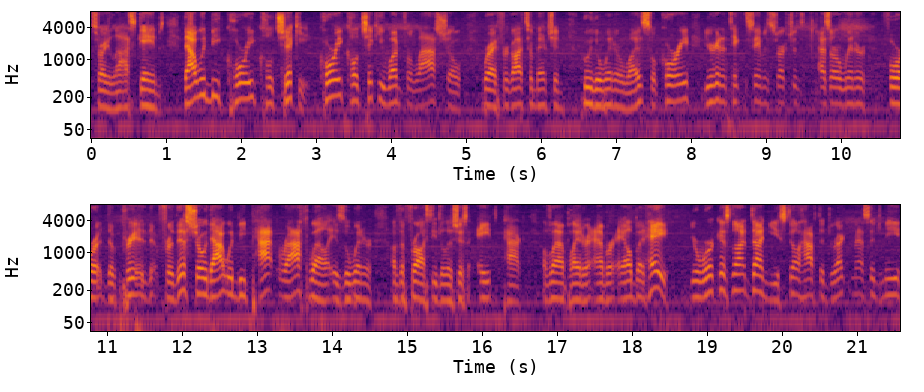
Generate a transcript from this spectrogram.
Sorry, last games. That would be Corey Kolchicki. Corey Kolchicki won for last show, where I forgot to mention who the winner was. So Corey, you're going to take the same instructions as our winner for the pre, for this show. That would be Pat Rathwell is the winner of the Frosty Delicious eight pack of Lamplighter Amber Ale. But hey, your work is not done. You still have to direct message me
